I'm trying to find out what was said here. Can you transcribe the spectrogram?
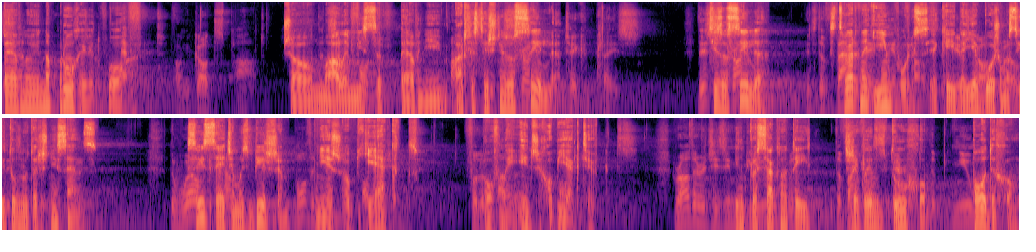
певної напруги від Бога, що мали місце певні артистичні зусилля. Ці зусилля ствердний імпульс, який дає Божому світу внутрішній сенс. Світ це чимось більшим, ніж об'єкт, повний інших об'єктів. Він просякнутий живим духом, подихом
